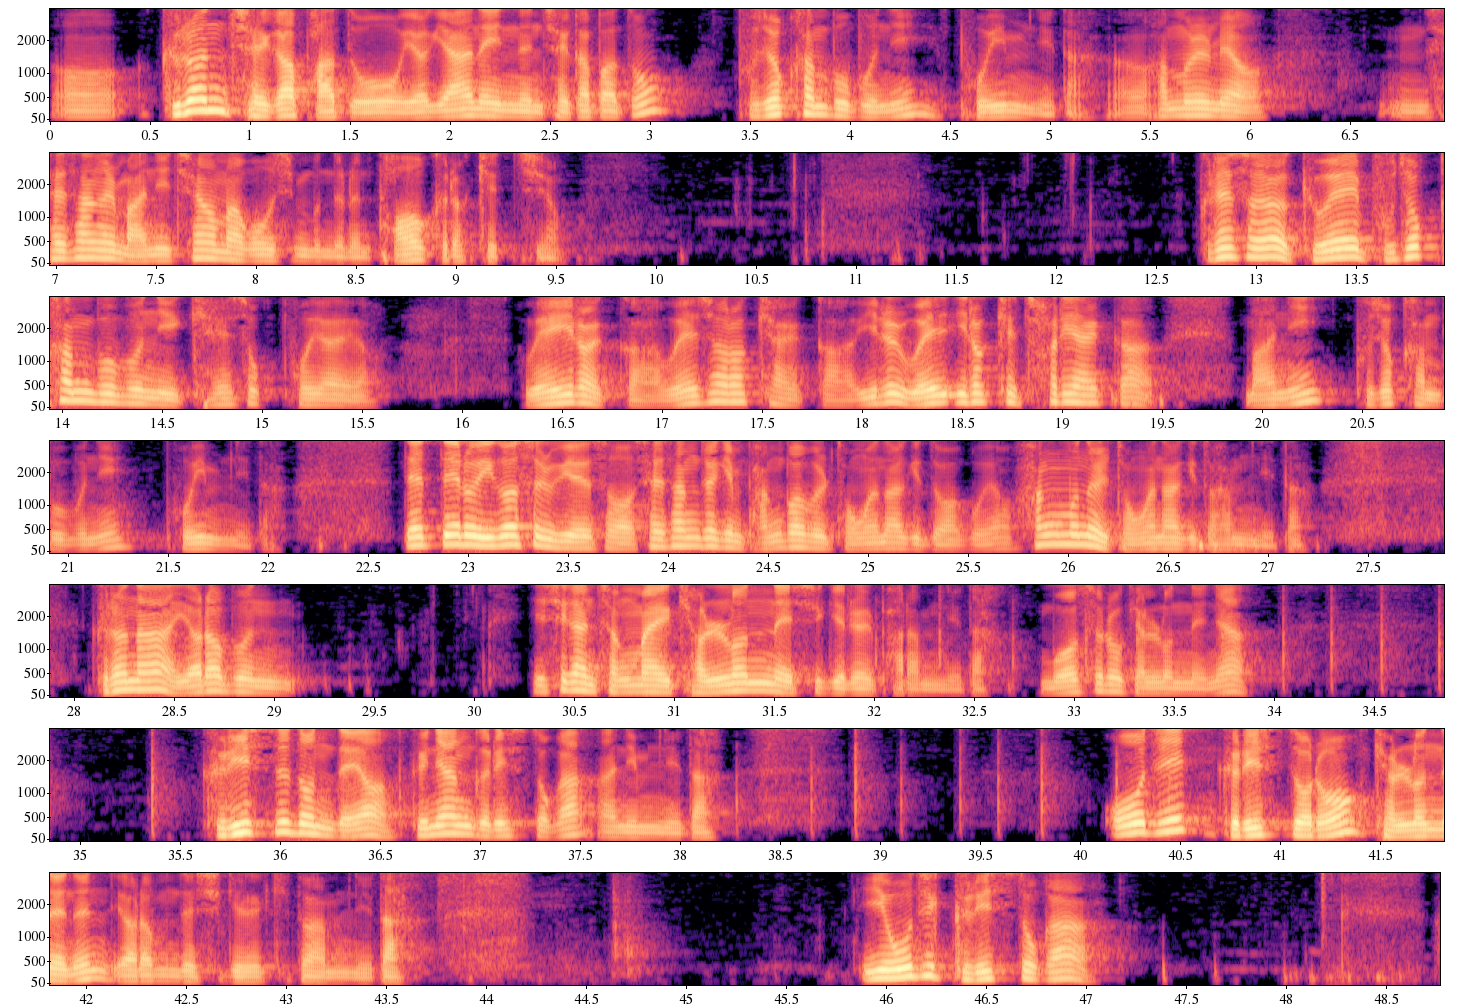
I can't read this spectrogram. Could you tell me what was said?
어, 그런 제가 봐도, 여기 안에 있는 제가 봐도 부족한 부분이 보입니다. 어, 하물며, 음, 세상을 많이 체험하고 오신 분들은 더 그렇겠지요. 그래서요, 교회에 부족한 부분이 계속 보여요. 왜 이럴까? 왜 저렇게 할까? 일을 왜 이렇게 처리할까? 많이 부족한 부분이 보입니다. 때때로 이것을 위해서 세상적인 방법을 동원하기도 하고요. 학문을 동원하기도 합니다. 그러나 여러분, 이 시간 정말 결론 내시기를 바랍니다. 무엇으로 결론 내냐? 그리스도인데요. 그냥 그리스도가 아닙니다. 오직 그리스도로 결론 내는 여러분 되시길 기도합니다. 이 오직 그리스도가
